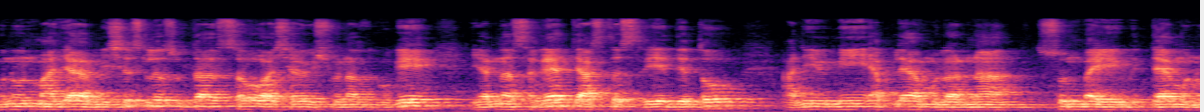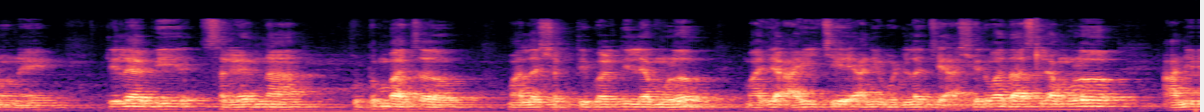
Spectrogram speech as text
म्हणून माझ्या मिसेसला सुद्धा सौ आशा विश्वनाथ घुगे यांना सगळ्यात जास्त श्रेय देतो आणि मी आपल्या मुलांना सुनबाई विद्या म्हणून आहे तिला मी सगळ्यांना कुटुंबाचं मला शक्तिबळ दिल्यामुळं माझ्या आईचे आणि वडिलाचे आशीर्वाद असल्यामुळं आणि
